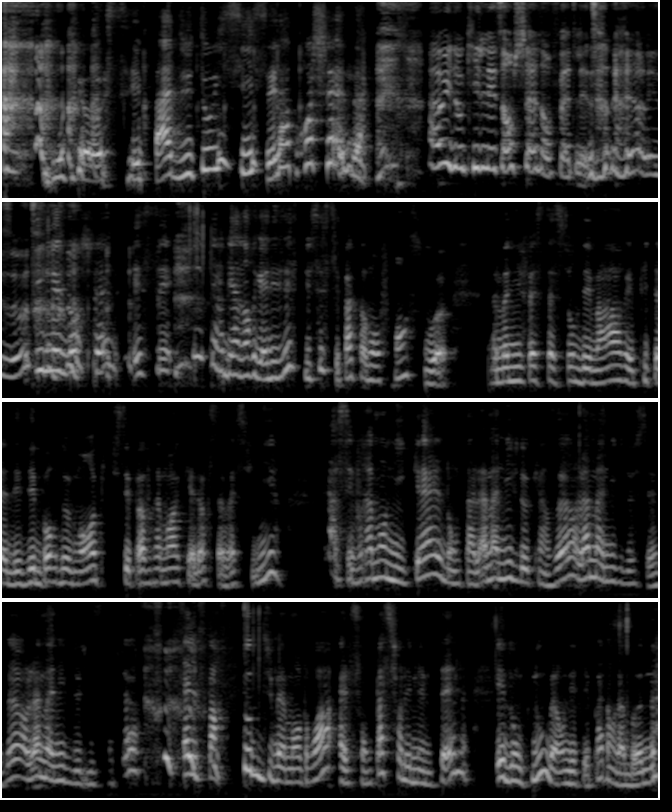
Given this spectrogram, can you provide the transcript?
donc, euh, c'est pas du tout ici, c'est la prochaine. Ah oui, donc ils les enchaînent en fait, les uns derrière les autres. Ils les enchaînent et c'est hyper bien organisé. Tu sais, c'est pas comme en France où euh, la manifestation démarre et puis tu as des débordements et puis tu sais pas vraiment à quelle heure ça va se finir. Ah, c'est vraiment nickel. Donc, tu as la manif de 15h, la manif de 16h, la manif de 17h. Elles partent toutes du même endroit, elles ne sont pas sur les mêmes thèmes. Et donc, nous, ben, on n'était pas dans la bonne.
